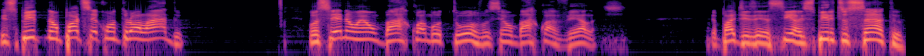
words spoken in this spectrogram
O Espírito não pode ser controlado. Você não é um barco a motor, você é um barco a velas. Você pode dizer assim, ó, Espírito Santo,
